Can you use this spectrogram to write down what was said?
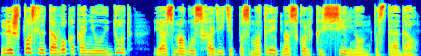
Лишь после того, как они уйдут, я смогу сходить и посмотреть, насколько сильно он пострадал.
